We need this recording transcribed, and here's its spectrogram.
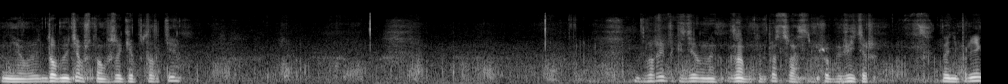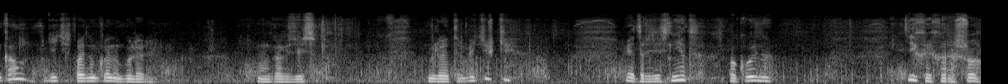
Они удобны тем, что там высокие потолки. Дворы так сделаны замкнутым пространством, чтобы ветер туда не проникал. Дети спокойно гуляли. Вон как здесь вот. Гуляют ребятишки. Ветра здесь нет. Спокойно. Тихо и хорошо.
